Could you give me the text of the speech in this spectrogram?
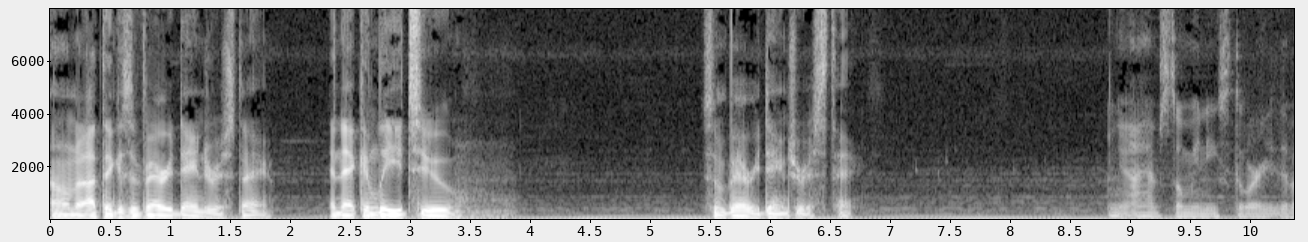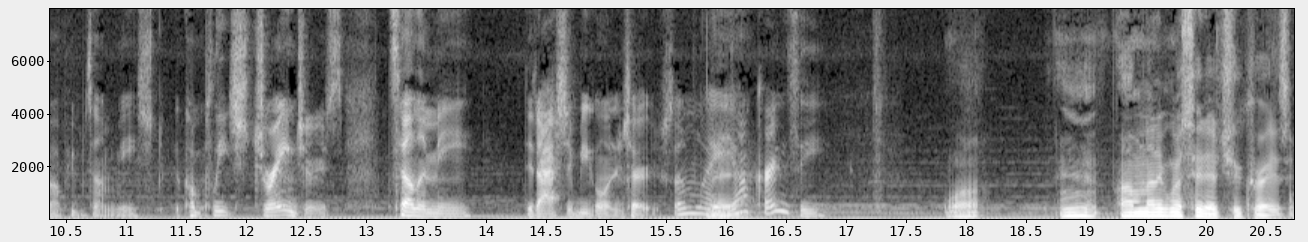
I don't know. I think it's a very dangerous thing. And that can lead to some very dangerous things. Yeah, I have so many stories about people telling me, complete strangers telling me that I should be going to church. So I'm like, Yeah. y'all crazy. Well, mm, I'm not even gonna say that you're crazy.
